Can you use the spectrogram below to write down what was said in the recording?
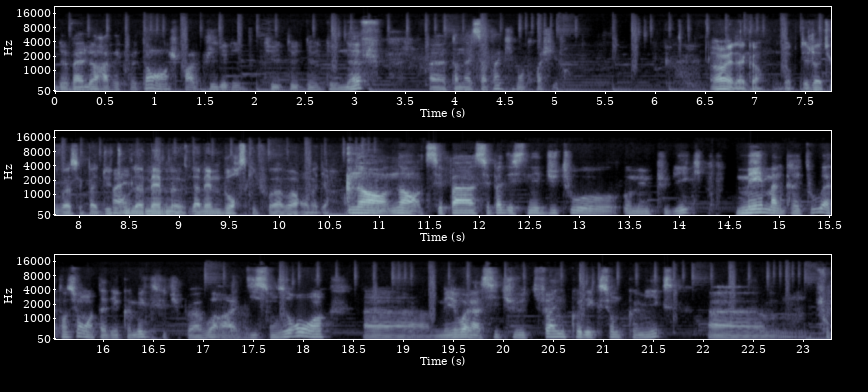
de valeur avec le temps. hein. Je parle plus de, de, de- de neuf. Euh, T'en as certains qui vont trois chiffres. Ah ouais, d'accord. Donc déjà, tu vois, c'est pas du Ouais. tout la même, la même bourse qu'il faut avoir, on va dire. Non, non, c'est pas, c'est pas destiné du tout au, au même public. Mais malgré tout, attention, tu as des comics que tu peux avoir à 10-11 euros. hein. Euh, mais voilà, si tu veux te faire une collection de comics, euh, faut-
